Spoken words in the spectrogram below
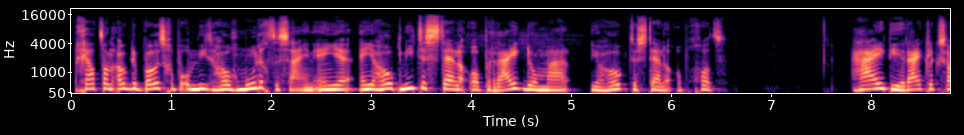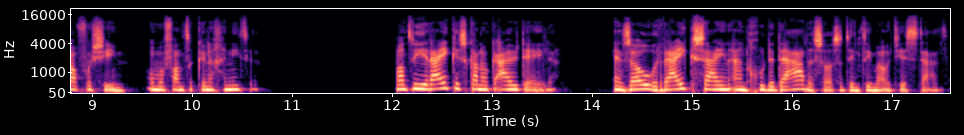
Geldt dan ook de boodschappen om niet hoogmoedig te zijn en je, en je hoop niet te stellen op rijkdom, maar je hoop te stellen op God. Hij die rijkelijk zal voorzien om ervan te kunnen genieten. Want wie rijk is, kan ook uitdelen. En zo rijk zijn aan goede daden, zoals het in Timotheus staat.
